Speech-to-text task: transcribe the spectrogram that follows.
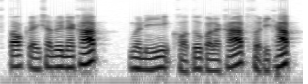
Stock Reaction ด้วยนะครับ วันนี้ขอตัวก่อนละครับ สวัสดีครับ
